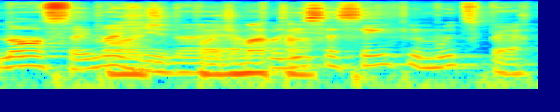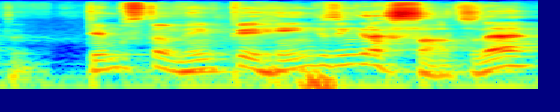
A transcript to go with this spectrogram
Nossa, imagina. pode é, matar. A polícia é sempre muito esperta. Temos também perrengues engraçados, né?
